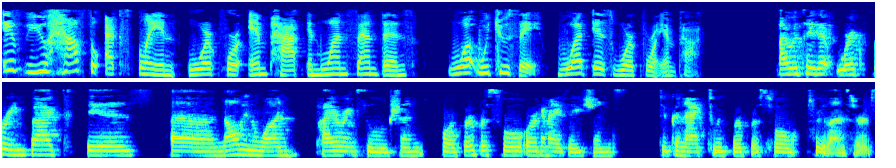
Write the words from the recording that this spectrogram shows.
If you have to explain work for impact in one sentence, what would you say? What is work for impact? I would say that work for impact is an all-in-one hiring solution for purposeful organizations to connect with purposeful freelancers.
